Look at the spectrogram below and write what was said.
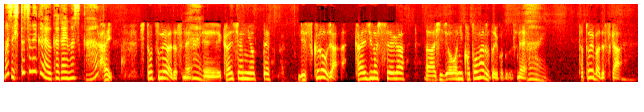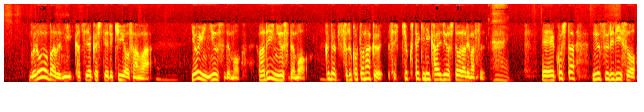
まず1つ目から伺えますか？はい。1つ目はですね、はい、えー、会社によってディスクロージャー、開示の姿勢が、あ非常に異なるということですね。はい、例えばですが、グローバルに活躍している企業さんは、良いニュースでも悪いニュースでも区別することなく積極的に開示をしておられます。はいえー、こうしたニュースリリースを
